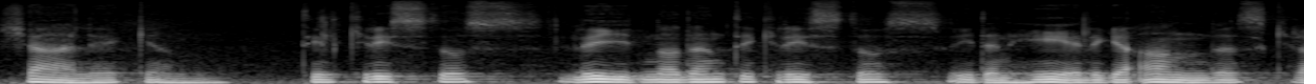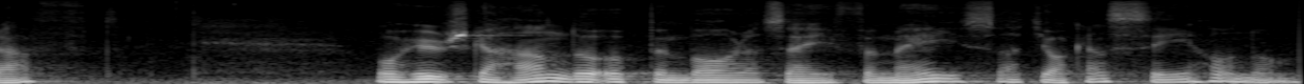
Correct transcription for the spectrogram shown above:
Kärleken till Kristus, lydnaden till Kristus i den heliga Andes kraft och hur ska han då uppenbara sig för mig så att jag kan se honom?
